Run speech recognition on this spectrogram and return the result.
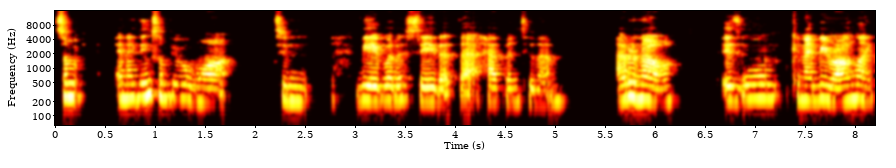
Some and I think some people want to be able to say that that happened to them. I don't know. Is Well, can I be wrong? Like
